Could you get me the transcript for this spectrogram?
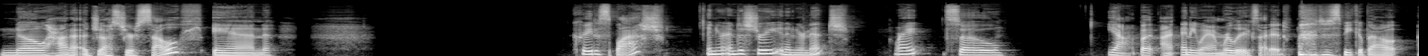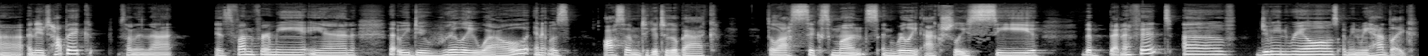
know how to adjust yourself and create a splash in your industry and in your niche, right? So, yeah, but I, anyway, I'm really excited to speak about uh, a new topic something that is fun for me and that we do really well. And it was awesome to get to go back the last six months and really actually see the benefit of doing reels. I mean, we had like,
